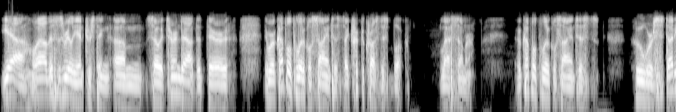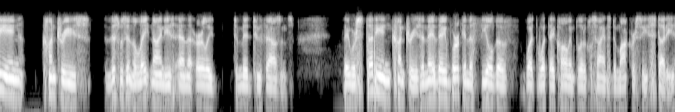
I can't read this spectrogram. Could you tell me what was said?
Yeah, well, this is really interesting. Um, so it turned out that there there were a couple of political scientists. I tripped across this book last summer. There were a couple of political scientists who were studying countries. This was in the late 90s and the early to mid 2000s. They were studying countries, and they, they work in the field of what, what they call in political science democracy studies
